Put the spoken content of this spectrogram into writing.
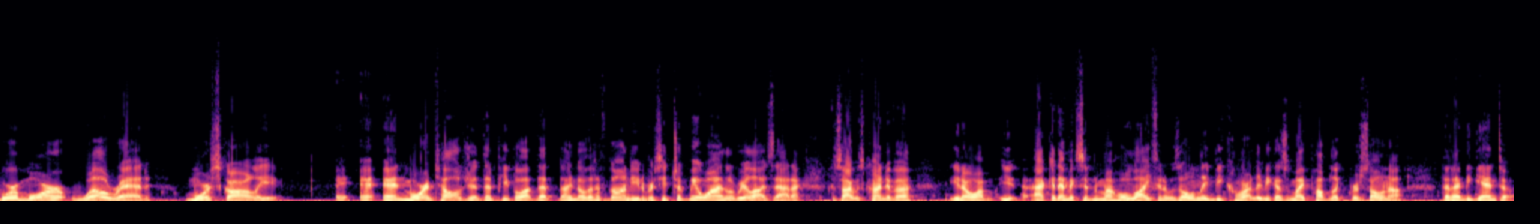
who are more well read more scholarly and more intelligent than people that I know that have gone to university. It took me a while to realize that because I, was kind of a, you know, I'm, academics had been my whole life, and it was only be, partly because of my public persona that I began to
